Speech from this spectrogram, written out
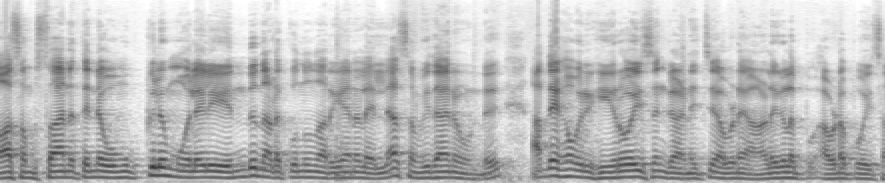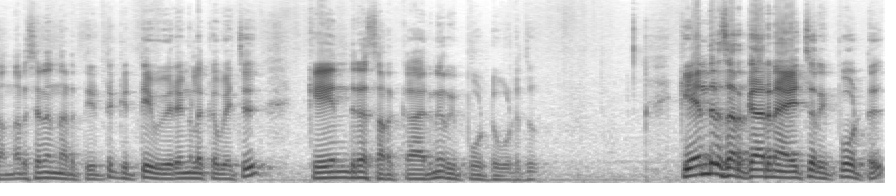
ആ സംസ്ഥാനത്തിന്റെ മുക്കിലും മൂലയിലും എന്ത് നടക്കുന്നു എന്ന് അറിയാനുള്ള എല്ലാ സംവിധാനവും ഉണ്ട്. അദ്ദേഹം ഒരു ഹീറോയിസം കാണിച്ച് അവിടെ ആളുകളെ അവിടെ പോയി സന്ദർശനം നടത്തിയിട്ട് കിട്ടിയ വിവരങ്ങളൊക്കെ വെച്ച് കേന്ദ്ര സർക്കാരിന് റിപ്പോർട്ട് കൊടുത്തു. കേന്ദ്ര സർക്കാരിന് അയച്ച റിപ്പോർട്ട്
